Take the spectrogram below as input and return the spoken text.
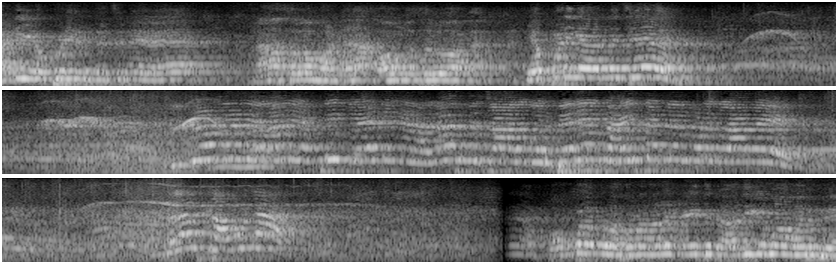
அடி எப்படி இருந்துச்சுன்னு நான் சொல்ல மாட்டேன் அவங்க சொல்லுவாங்க எப்படிங்க இருந்துச்சு அதிகமா வருது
